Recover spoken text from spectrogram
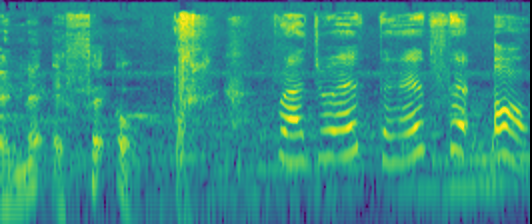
NFO. Radio NFO.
